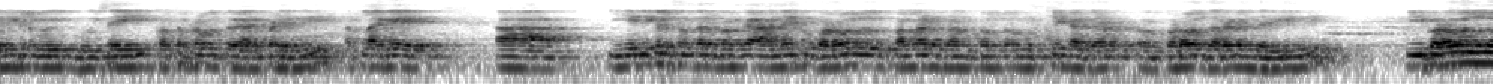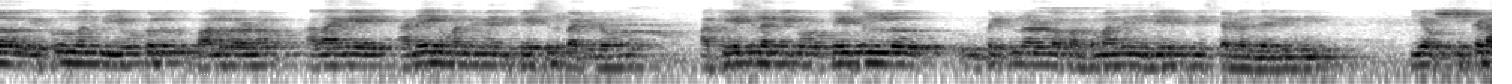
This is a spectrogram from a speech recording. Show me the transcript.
ఎన్నికలు ముగిశాయి. కొత్త ప్రభుత్వం ఏర్పడింది. అట్లాగే ఈ ఎన్నికల సందర్భంగా అనేక గొడవలు పల్నాడు ప్రాంతంలో ముఖ్యంగా జర- గొడవలు జరగడం జరిగింది. ఈ గొడవల్లో ఎక్కువ మంది యువకులు పాల్గొనడం అలాగే అనేక మంది మీద కేసులు పెట్టడం ఆ కేసులన్నీ కేసుల్లో పెట్టిన వాళ్ళలో కొంతమందిని జైలుకి తీసుకెళ్ళడం జరిగింది. ఇక్కడ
